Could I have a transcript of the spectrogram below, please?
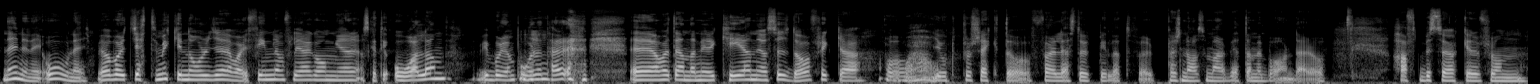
Nej, nej, nej. Oh, nej. Jag har varit jättemycket i Norge, jag har varit i Finland flera gånger. Jag ska till Åland i början på året här. Eh, Jag har varit ända nere i Kenya och Sydafrika och Wow. gjort projekt och föreläst och utbildat för personal som arbetar med barn där. Och haft besökare från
